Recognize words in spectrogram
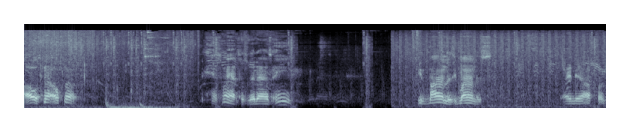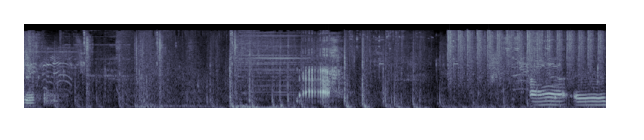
Oh, it's not, oh, it's not. Damn, somebody has a good ass aim. He's behind us, he's behind us. Right there, I fucking. I am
